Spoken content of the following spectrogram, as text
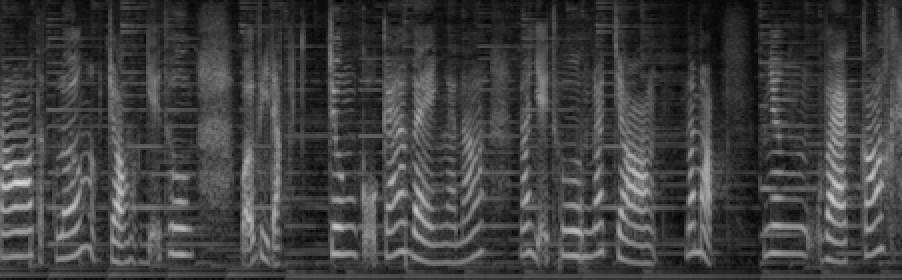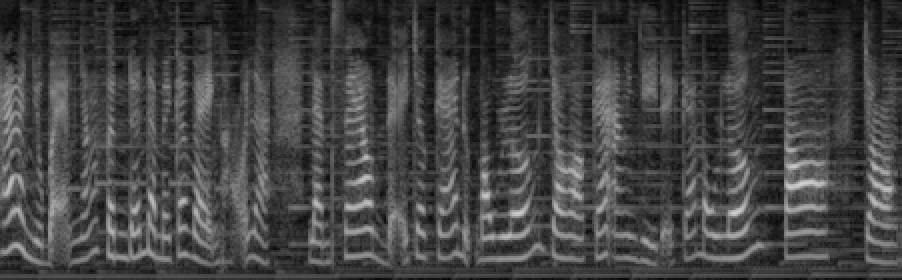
to, thật lớn, thật tròn, thật dễ thương. Bởi vì đặc trưng của cá vàng là nó nó dễ thương, nó tròn, nó mập nhưng và có khá là nhiều bạn nhắn tin đến đam mê cá vàng hỏi là làm sao để cho cá được mau lớn cho cá ăn gì để cá mau lớn to tròn.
